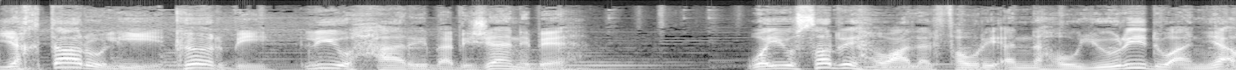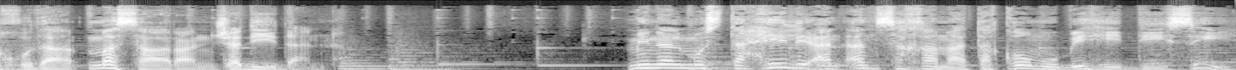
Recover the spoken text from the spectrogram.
يختار لي كيربي ليحارب بجانبه. ويصرح على الفور أنه يريد أن يأخذ مسارا جديدا. من المستحيل أن أنسخ ما تقوم به دي سي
